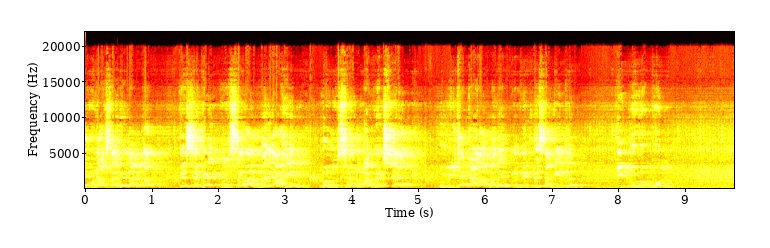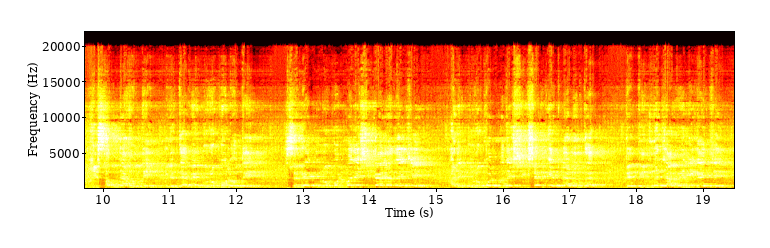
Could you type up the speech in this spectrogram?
गुण असावे लागतात ते सगळे गुण सरांमध्ये आहेत. म्हणून सर आदर्श आहेत. पूर्वीच्या काळामध्ये प्रदीपने सांगितलं की गुरुकुल ही संज्ञा होती. म्हणजे त्यावेळी गुरुकुल होते. सगळे गुरुकुलमध्ये शिकायला जायचे आणि गुरुकुलमध्ये शिक्षण घेतल्यानंतर ते तिथनं ज्यावेळी निघायचे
